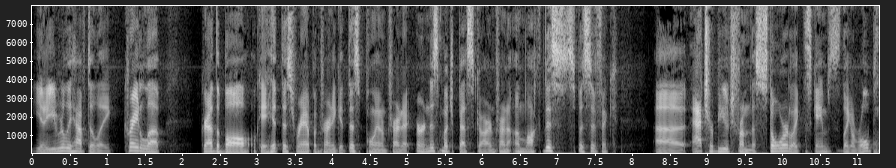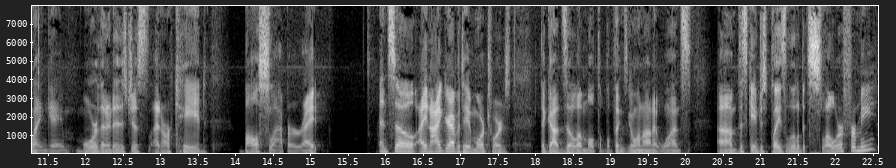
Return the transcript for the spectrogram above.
you know you really have to like cradle up grab the ball. Okay hit this ramp. I'm trying to get this point. I'm trying to earn this much Beskar. i'm trying to unlock this specific uh, attribute from the store. Like this game's like a role-playing game more than it is just an arcade ball slapper right and so I, I gravitate more towards the Godzilla, multiple things going on at once. Um, this game just plays a little bit slower for me.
